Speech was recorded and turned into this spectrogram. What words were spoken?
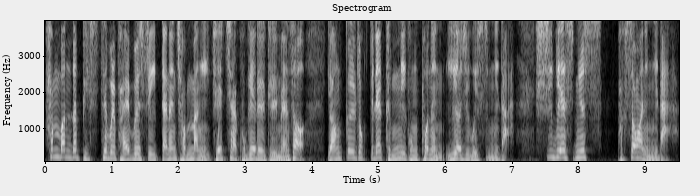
한 번 더 빅스텝을 밟을 수 있다는 전망이 재차 고개를 들면서 영끌족들의 금리 공포는 이어지고 있습니다. CBS 뉴스 박성환입니다.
